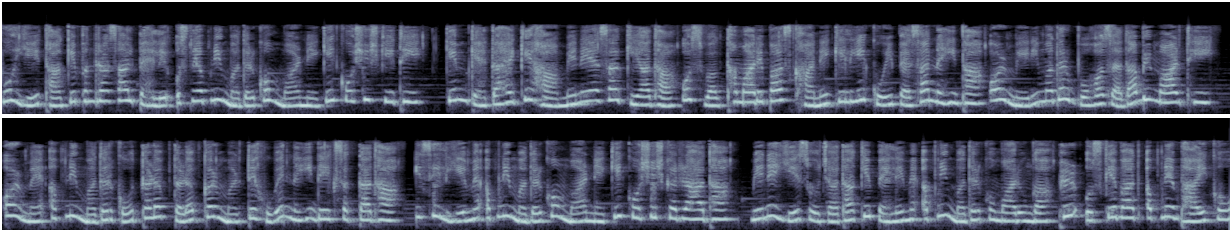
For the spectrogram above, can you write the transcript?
वो ये था कि पंद्रह साल पहले उसने अपनी मदर को मारने की कोशिश की थी। किम कहता है कि हाँ मैंने ऐसा किया था। उस वक्त हमारे पास खाने के लिए कोई पैसा नहीं था और मेरी मदर बहुत ज़्यादा बीमार थी। और मैं अपनी मदर को तड़प तड़प कर मरते हुए नहीं देख सकता था। इसीलिए मैं अपनी मदर को मारने की कोशिश कर रहा था। मैंने ये सोचा था कि पहले मैं अपनी मदर को मारूँगा, फिर उसके बाद अपने भाई को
